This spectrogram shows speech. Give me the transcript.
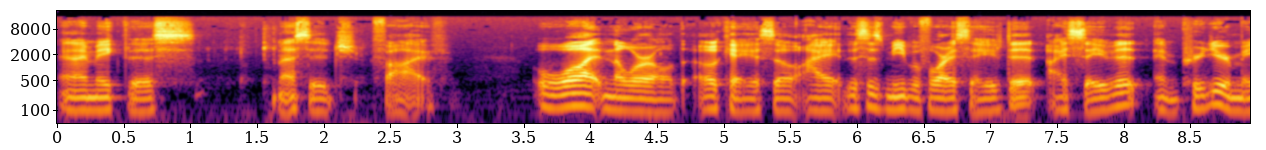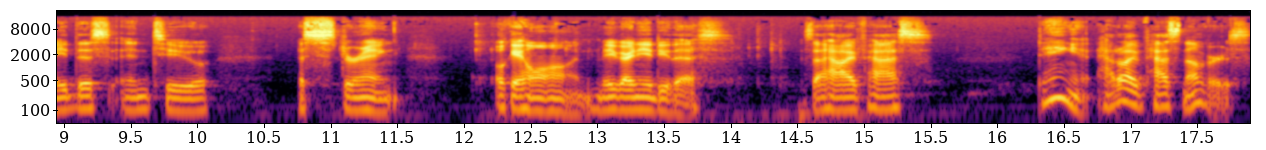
and I make this message 5. What in the world? Okay, so I this is me before I saved it. I save it and Prettier made this into a string. Okay, hold on. Maybe I need to do this. Is that how I pass? Dang it, how do I pass numbers?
